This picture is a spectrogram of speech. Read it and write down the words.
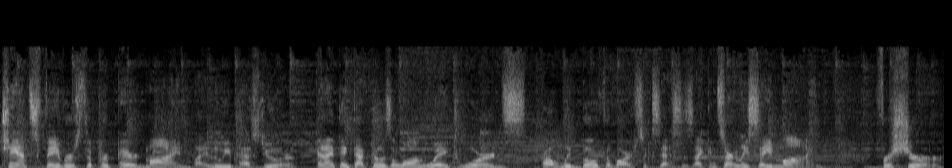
Chance favors the prepared mind by Louis Pasteur. And I think that goes a long way towards probably both of our successes. I can certainly say mine, for sure.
